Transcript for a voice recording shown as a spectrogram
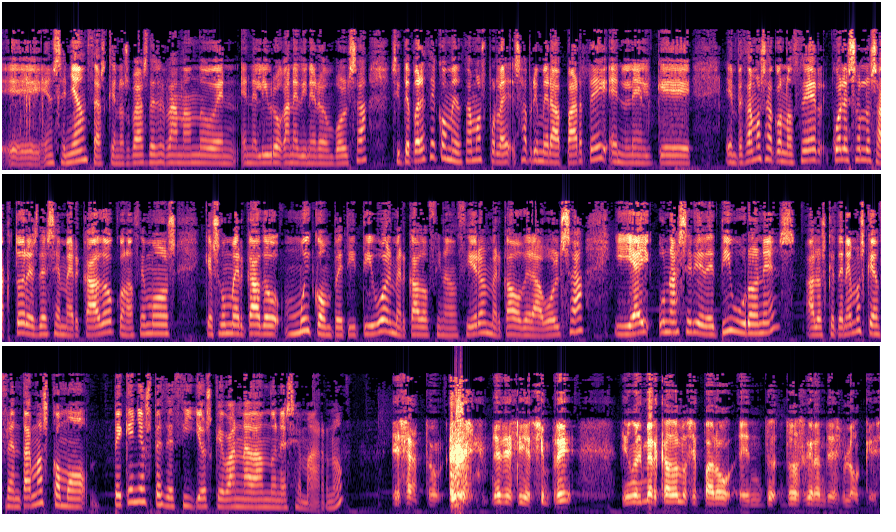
eh, enseñanzas que nos vas desgranando en, en el libro Gane Dinero en Bolsa. Si te parece, comenzamos por la- esa primera parte en el que empezamos a conocer cuáles son los actores de ese mercado. Conocemos que es un mercado muy competitivo, el mercado financiero, el mercado de la bolsa, y hay una serie de tiburones a los que tenemos que enfrentarnos como pequeños pececillos que van nadando en ese mar, ¿no? Exacto. es decir, siempre yo en el mercado lo separo en do- dos grandes bloques,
